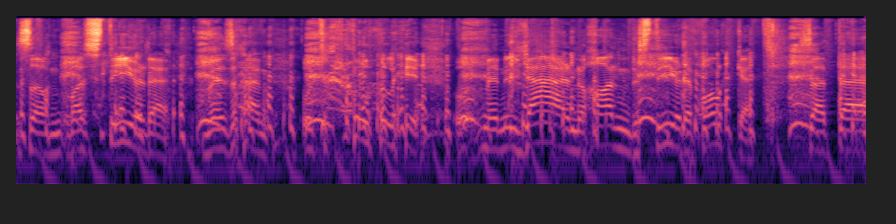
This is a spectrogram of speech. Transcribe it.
som bara styrde med sån otrolig, med en järnhand styrde folket. Så att äh,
